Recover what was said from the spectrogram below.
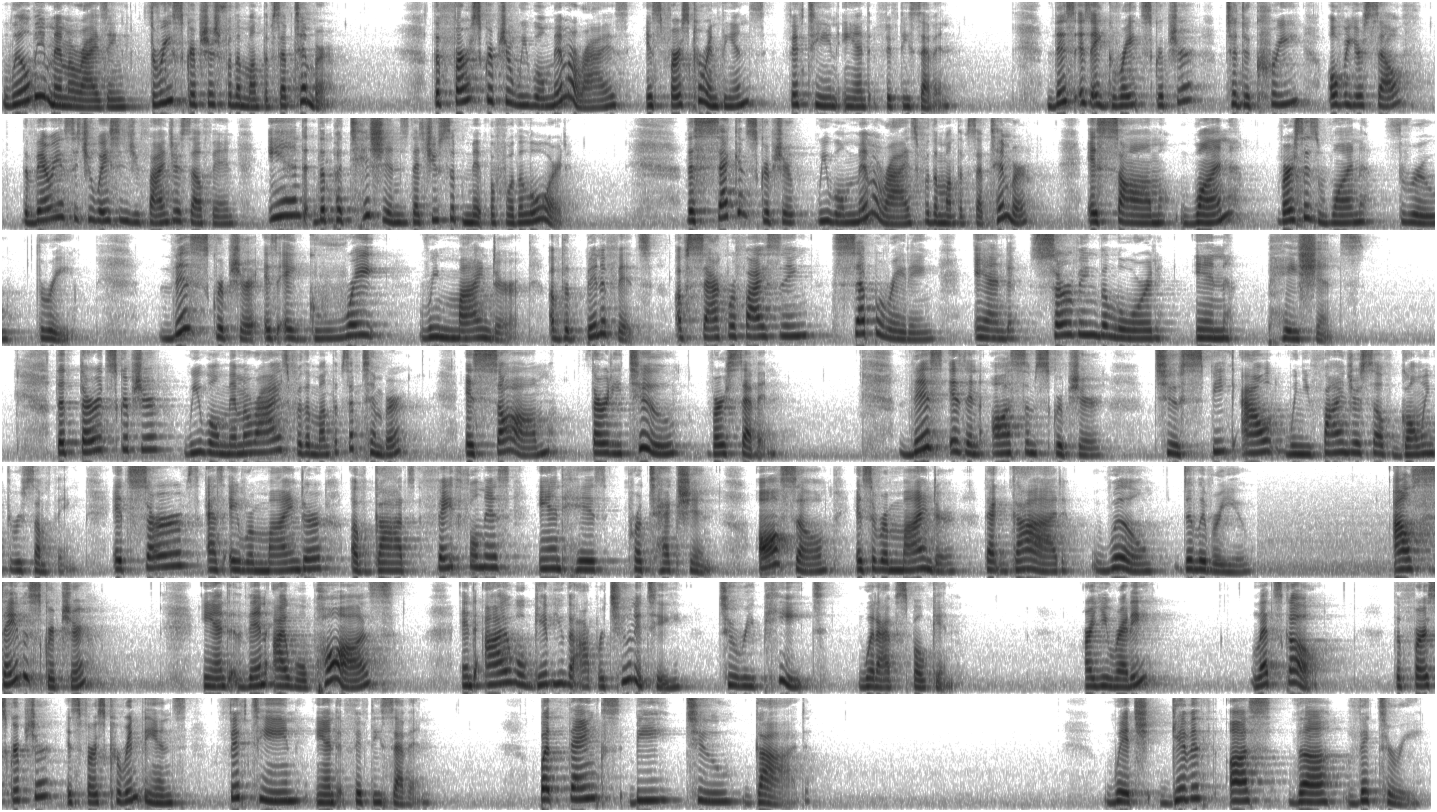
we'll be memorizing three scriptures for the month of September. The first scripture we will memorize is 1 Corinthians 15 and 57. This is a great scripture to decree over yourself, the various situations you find yourself in, and the petitions that you submit before the Lord. The second scripture we will memorize for the month of September is Psalm 1, verses 1 through 3. This scripture is a great reminder of the benefits of sacrificing, separating, and serving the Lord in patience. The third scripture we will memorize for the month of September is Psalm 32, verse 7. This is an awesome scripture to speak out when you find yourself going through something. It serves as a reminder of God's faithfulness and his protection. Also, it's a reminder that God will deliver you. I'll say the scripture and then I will pause and I will give you the opportunity to repeat what I've spoken. Are you ready? Let's go. The first scripture is 1 Corinthians 15 and 57. But thanks be to God, which giveth us the victory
